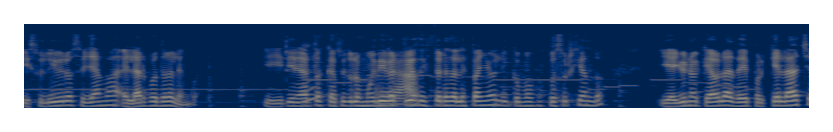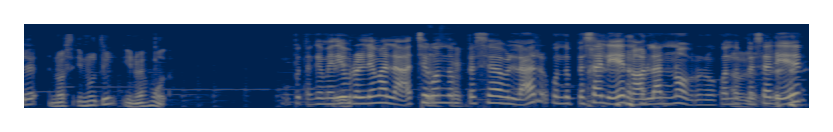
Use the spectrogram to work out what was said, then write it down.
y su libro se llama El árbol de la lengua. Y tiene hartos capítulos muy divertidos de historias del español y cómo fue surgiendo. Y hay uno que habla de por qué la H no es inútil y no es muda. Puta, que me dio Sí. problema la H cuando Perfecto. empecé a hablar, cuando empecé a leer, no hablar no, pero cuando Hablar. empecé a leer,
